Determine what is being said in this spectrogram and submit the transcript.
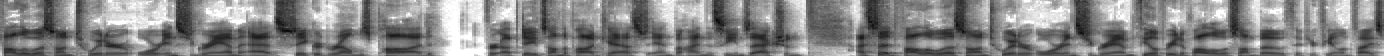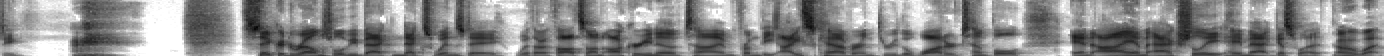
Follow us on Twitter or Instagram at Sacred Realms Pod for updates on the podcast and behind the scenes action. I said follow us on Twitter or Instagram. Feel free to follow us on both if you're feeling feisty. Sacred Realms will be back next Wednesday with our thoughts on Ocarina of Time from the Ice Cavern through the Water Temple. And I am actually, hey, Matt, guess what? oh, what?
